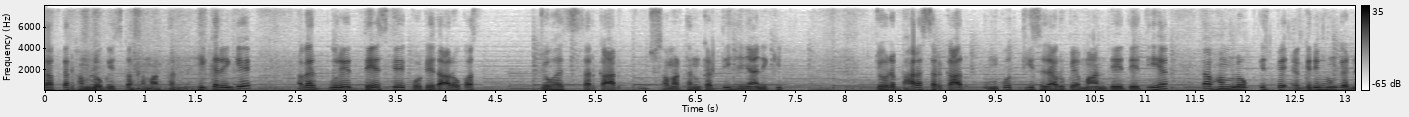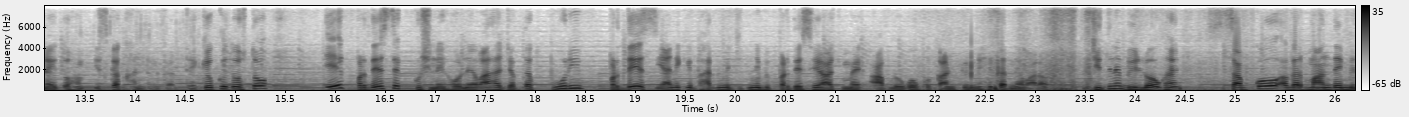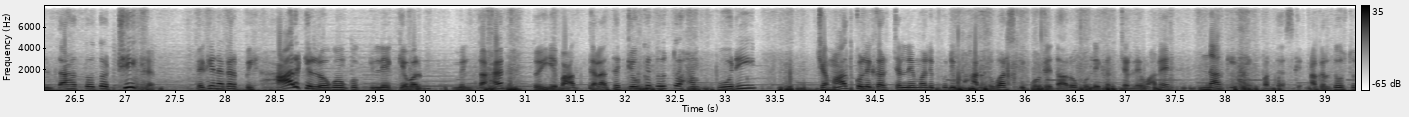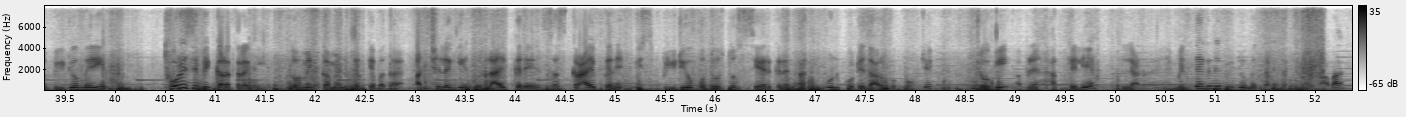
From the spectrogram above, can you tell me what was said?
तब तक हम लोग इसका समर्थन नहीं करेंगे। अगर पूरे देश के कोटेदारों का जो है सरकार समर्थन करती है, यानी कि जो है भारत सरकार उनको तीस हज़ार रुपये मान दे देती है, तब हम लोग इस पर एग्री होंगे, नहीं तो हम इसका खंडन करते हैं। क्योंकि दोस्तों, एक प्रदेश से कुछ नहीं होने वाला है। जब तक पूरी प्रदेश, यानी कि भारत में जितने भी प्रदेश हैं, आज मैं आप लोगों को कंटिन्यू नहीं करने वाला हूँ। जितने भी लोग हैं, सबको अगर मानदेय मिलता है तो तो ठीक है। लेकिन अगर बिहार के लोगों को लिए केवल मिलता है तो ये बात गलत है। क्योंकि दोस्तों, हम पूरी जमात को लेकर चलने वाले पूरे भारतवर्ष के कोटेदारों को लेकर चलने वाले ना कि एक प्रदेश के। अगर दोस्तों वीडियो मेरी थोड़ी सी भी गलत लगी तो हमें कमेंट करके बताएँ। अच्छी लगी तो लाइक करें सब्सक्राइब करें। इस वीडियो को दोस्तों शेयर करें ताकि उन कोटेदारों को पहुँचे जो भी अपने हक के लिए लड़ रहे हैं। मिलते हैं अगले वीडियो में, तब तक बाबा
